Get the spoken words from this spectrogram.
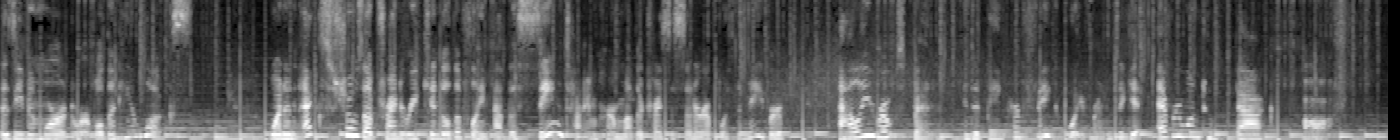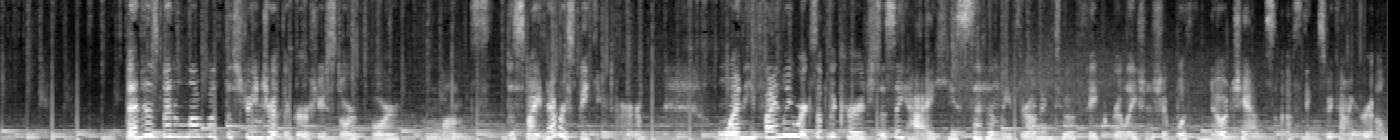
is even more adorable than he looks. When an ex shows up trying to rekindle the flame at the same time her mother tries to set her up with a neighbor, Allie ropes Ben into being her fake boyfriend to get everyone to back off. Ben has been in love with the stranger at the grocery store for months, despite never speaking to her. When he finally works up the courage to say hi, he's suddenly thrown into a fake relationship with no chance of things becoming real.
